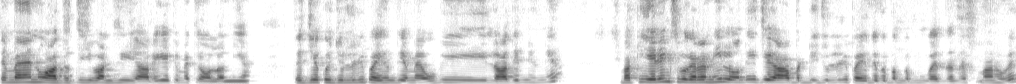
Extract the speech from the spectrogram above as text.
ਤੇ ਮੈਂ ਇਹਨੂੰ ਆਦਤ ਜੀ ਬਣਦੀ ਜਾ ਰਹੀ ਹੈ ਕਿ ਮੈਂ ਕਿਉਂ ਲਾਉਂਦੀ ਆ ਤੇ ਜੇ ਕੋਈ ਜੁਲਰੀ ਪਾਈ ਹੁੰਦੀ ਹੈ, ਮੈਂ ਉਹ ਵੀ ਲਾ ਦਿੰਦੀ ਹੁੰਦੀ ਆ ਬਾਕੀ ਇਅਰਿੰਗਸ ਵਗੈਰਾ ਨਹੀਂ ਲਾਉਂਦੀ, ਜੇ ਆ ਵੱਡੀ ਜੁਲਰੀ ਪਾਈ ਹੁੰਦੀ ਕੋਈ ਬੰਗਾ ਬੰਗਾ ਇਦਾਂ ਦਾ ਸਮਾਨ ਹੋਵੇ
